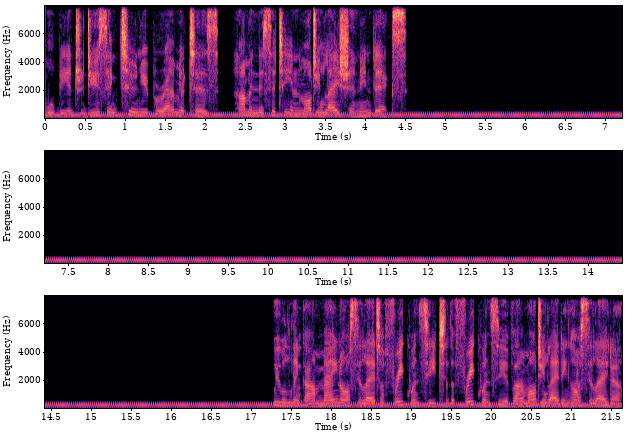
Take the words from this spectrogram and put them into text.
We will be introducing two new parameters, harmonicity and modulation index. We will link our main oscillator frequency to the frequency of our modulating oscillator.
